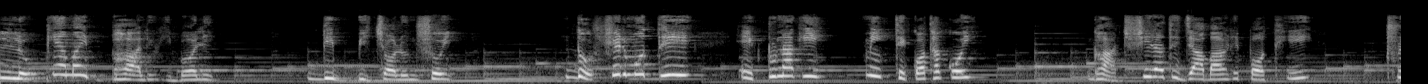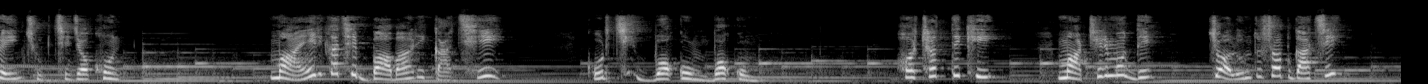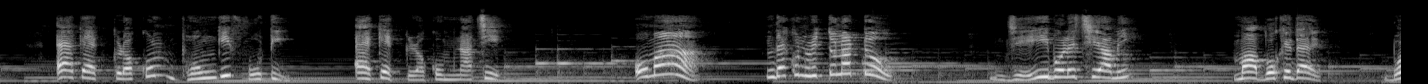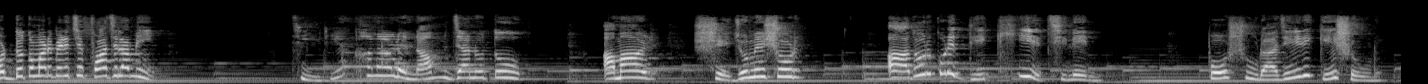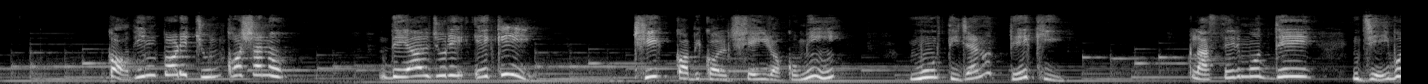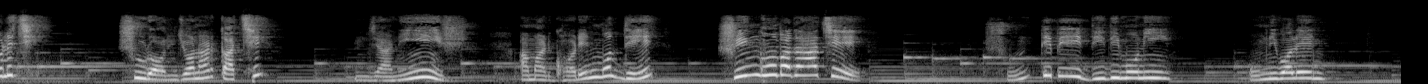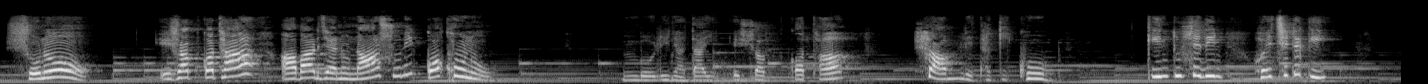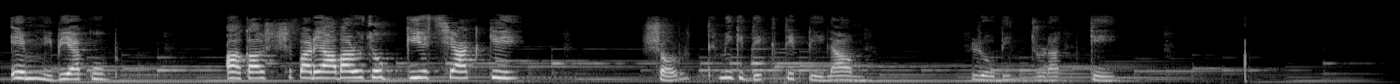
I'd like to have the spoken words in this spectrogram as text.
লোকে আমায় ভালোই বলে। দিব্যি চলন সই। দোষের মধ্যে একটু নাকি মিথ্যে কথা কই। ঘাট শিরাতে যাবার পথে ট্রেন ছুটছে যখন। মায়ের কাছে, বাবার কাছে করছি বকম বকম। হঠাৎ দেখি মাঠের মধ্যে চলন্ত সব গাছে এক এক রকম ভঙ্গি ফোটে, এক এক রকম নাচে। ও মা, দেখো নৃত্যনাট্য। যেই বলেছি আমি। মা, বকে দেয়, বড্ড তোমার বেড়েছে ফাজলামি। চিড়িয়াখানার নাম জানো তো, আমার সেজমেশর আদর করে দেখিয়েছিলেন। পশুরাজের কেশর। কদিন পরে চুন খসানো। দেয়াল জুড়ে একই ঠিক কবিকল সেই রকমই, মূর্তি যেন দেখি। ক্লাসের মধ্যে যেই বলেছি, সুরঞ্জনার কাছে, জানিস, আমার ঘরের মধ্যে সিংহ বাঁধা আছে। শুনতে পেয়ে দিদিমণি অমনি বলেন, শোনো এসব কথা আবার যেন না শুনি কখনো। বলি না তাই এসব কথা সামলে থাকি খুব। কিন্তু সেদিন হয়েছেটা কি? এমনি বেয়াকুব। আকাশ পারে আবারও চোখ গিয়েছে আটকে। শরৎ মেঘে দেখতে পেলাম রবীন্দ্রনাথকে।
